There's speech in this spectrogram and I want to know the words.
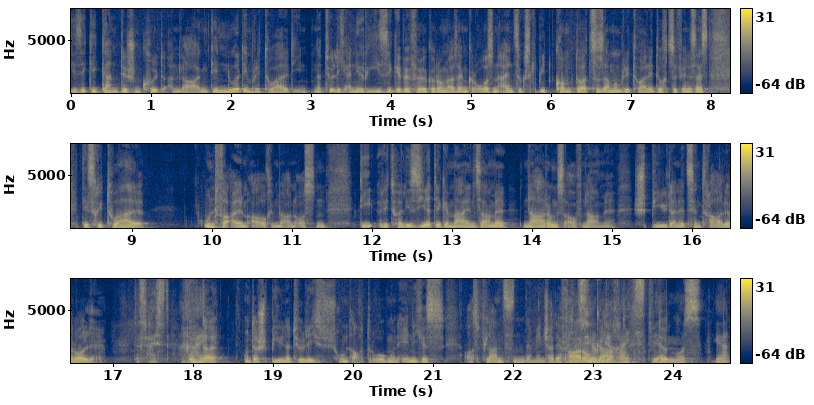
diese gigantischen Kultanlagen, die nur dem Ritual dienten. Natürlich eine riesige Bevölkerung aus einem großen Einzugsgebiet kommt dort zusammen, um Rituale durchzuführen. Das heißt, das Ritual und vor allem auch im Nahen Osten die ritualisierte gemeinsame Nahrungsaufnahme spielt eine zentrale Rolle. Das heißt, und da, und da spielen natürlich schon auch Drogen und ähnliches aus Pflanzen. Der Mensch hat Erfahrung Weil das gehabt. gereizt werden der, muss, ja,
